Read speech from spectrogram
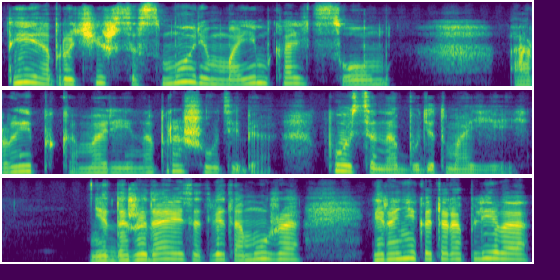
ты обручишься с морем моим кольцом. А рыбка, Марина, прошу тебя, пусть она будет моей. Не дожидаясь ответа мужа, Вероника торопливо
